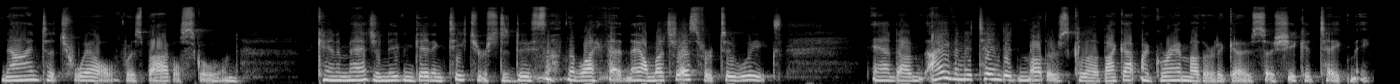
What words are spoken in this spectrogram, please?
9 to 12 was Bible school. And I can't imagine even getting teachers to do something like that now, much less for two weeks. And um, I even attended Mother's Club. I got my grandmother to go so she could take me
